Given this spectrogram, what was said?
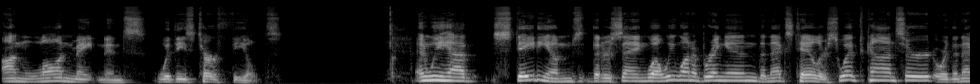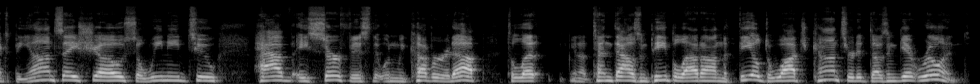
on lawn maintenance with these turf fields. And we have stadiums that are saying, well, we want to bring in the next Taylor Swift concert or the next Beyonce show. So we need to have a surface that when we cover it up to let, you know, 10,000 people out on the field to watch a concert, it doesn't get ruined.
